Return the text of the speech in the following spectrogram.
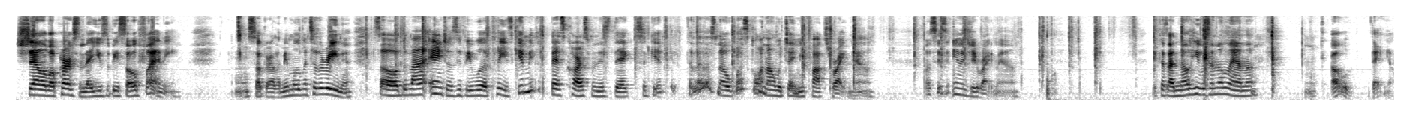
shell of a person that used to be so funny. Mm, so, girl, let me move into the reading. So, divine angels, if you would, please give me the best cards from this deck to get to let us know what's going on with Jamie Foxx right now. What's his energy right now? because I know he was in Atlanta. Oh, damn.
